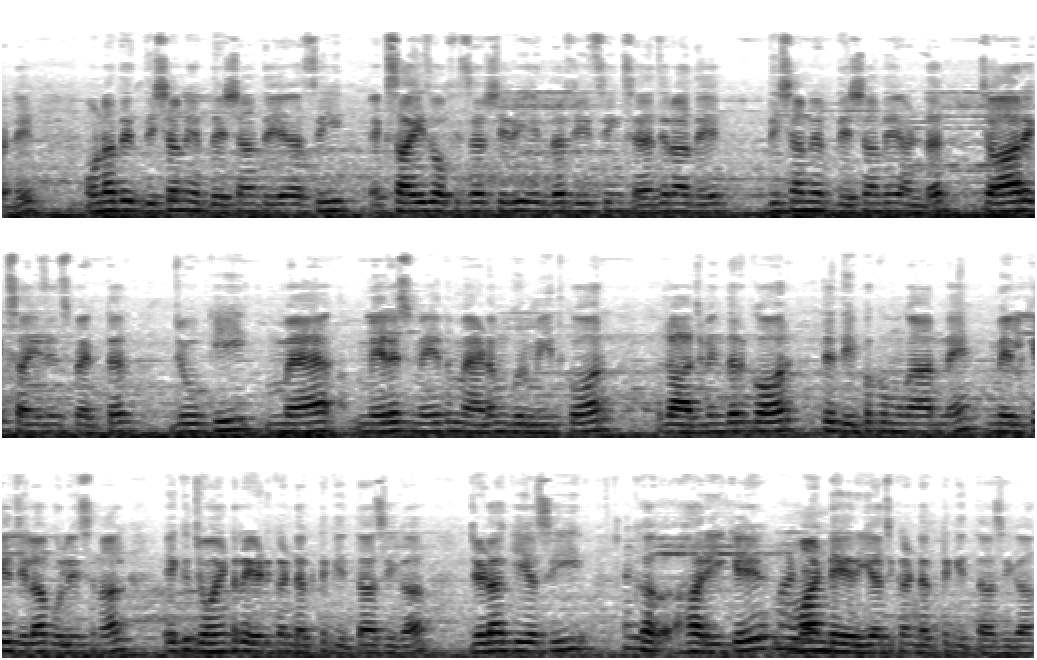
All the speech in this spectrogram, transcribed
ਸਾਡੇ। ਉਹਨਾਂ ਦੇ ਦਿਸ਼ਾ ਨਿਰਦੇਸ਼ਾਂ ਤੇ ਅਸੀਂ ਐਕਸਾਈਜ਼ ਆਫੀਸਰ ਸ਼੍ਰੀ ਇੰਦਰਜੀਤ ਸਿੰਘ ਸਹਿਜਰਾ ਦੇ ਦਿਸ਼ਾ ਨਿਰਦੇਸ਼ਾਂ ਦੇ ਅੰਡਰ ਚਾਰ ਐਕਸਾਈਜ਼ ਇੰਸਪੈਕਟਰ ਜੋ ਕਿ ਮੈਂ ਮੇਰੇ ਸਮੇਤ ਮੈਡਮ ਗੁਰਮੀਤ ਕੌਰ ਰਾਜਵਿੰਦਰ ਕੌਰ ਤੇ ਦੀਪਕ ਕੁਮਾਰ ਨੇ ਮਿਲ ਕੇ ਜ਼ਿਲ੍ਹਾ ਪੁਲਿਸ ਨਾਲ ਇੱਕ ਜੁਆਇੰਟ ਰੇਡ ਕੰਡਕਟ ਕੀਤਾ ਸੀਗਾ ਜਿਹੜਾ ਕਿ ਅਸੀਂ ਹਰੀਕੇ ਮੰਡ ਏਰੀਆ 'ਚ ਕੰਡਕਟ ਕੀਤਾ ਸੀਗਾ।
